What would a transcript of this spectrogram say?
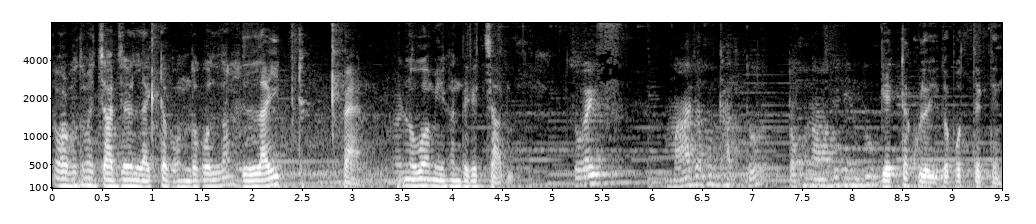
সবার প্রথমে চার্জারের লাইটটা বন্ধ করলাম। লাইট ফ্যান নেব আমি এখান থেকে চাবি। সো গাইস মা যখন থাকতো তখন আমাকে কিন্তু গেটটা খুলে দিত প্রত্যেকদিন।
